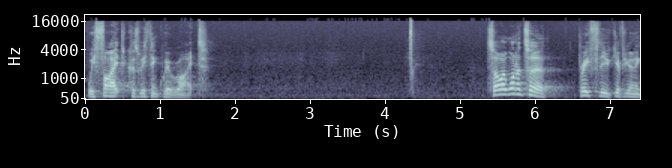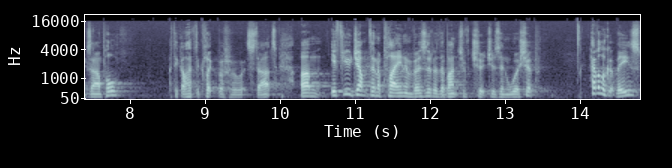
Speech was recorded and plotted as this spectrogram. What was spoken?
We fight because we think we're right. So I wanted to briefly give you an example. I think I'll have to click before it starts. Um, if you jumped in a plane and visited a bunch of churches in worship, have a look at these.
